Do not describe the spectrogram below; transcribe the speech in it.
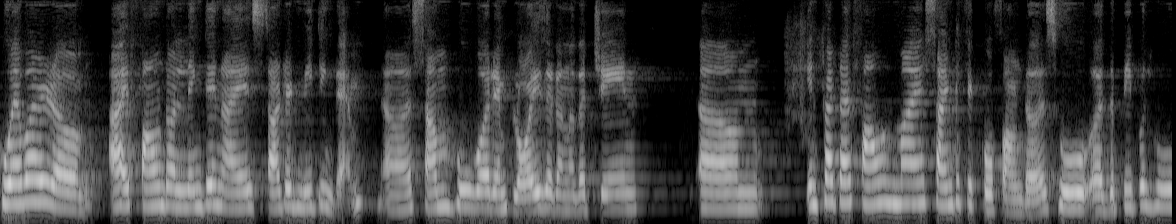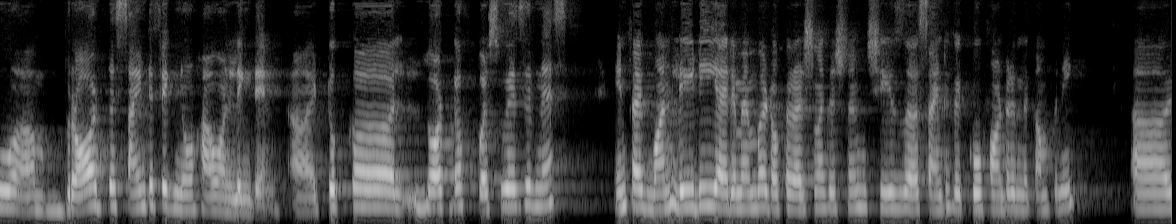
whoever uh, i found on linkedin i started meeting them. Uh, some who were employees at another chain. Um, in fact i found my scientific co-founders who uh, the people who um, brought the scientific know-how on linkedin. Uh, it took a lot of persuasiveness. In fact one lady i remember dr archana krishnan she's a scientific co-founder in the company. Uh,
